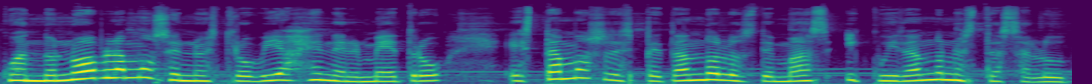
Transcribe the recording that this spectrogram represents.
Cuando no hablamos en nuestro viaje en el metro, estamos respetando a los demás y cuidando nuestra salud.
